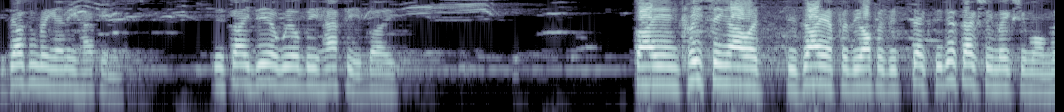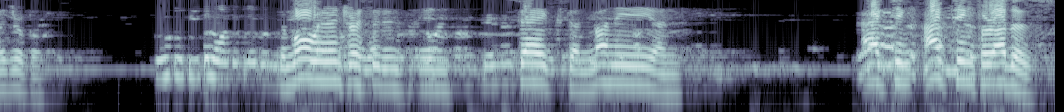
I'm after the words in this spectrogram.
It doesn't bring any happiness. This idea we'll be happy by by increasing our desire for the opposite sex, it just actually makes you more miserable. The more we're interested in, in sex and money and acting, acting for others,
